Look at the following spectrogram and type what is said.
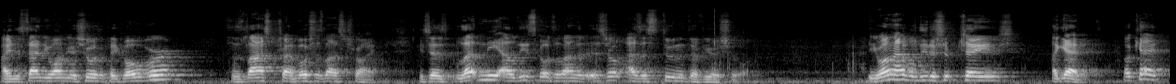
I understand you want Yeshua to take over. It's his last try, Moshe's last try. He says, let me at least go to the land of Israel as a student of Yeshua. You want to have a leadership change? I get it. Okay.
